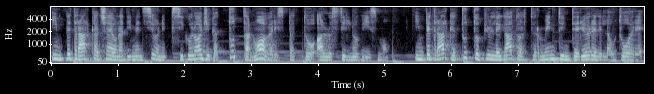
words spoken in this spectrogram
In Petrarca c'è una dimensione psicologica tutta nuova rispetto allo stil novismo. In Petrarca è tutto più legato al tormento interiore dell'autore,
